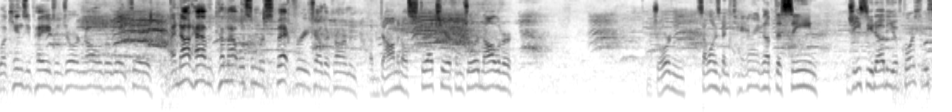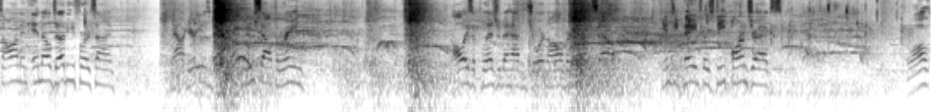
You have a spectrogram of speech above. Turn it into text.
what Kenzie Paige and Jordan Oliver went through and not have come out with some respect for each other, Carmen. Abdominal stretch here from Jordan Oliver. Jordan, someone who's been tearing up the scene. GCW, of course, we saw him in MLW for a time. Now here he is back in New South Ring. Always a pleasure to have Jordan Oliver down south. Kenzie Paige, those deep arm drags. Well,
